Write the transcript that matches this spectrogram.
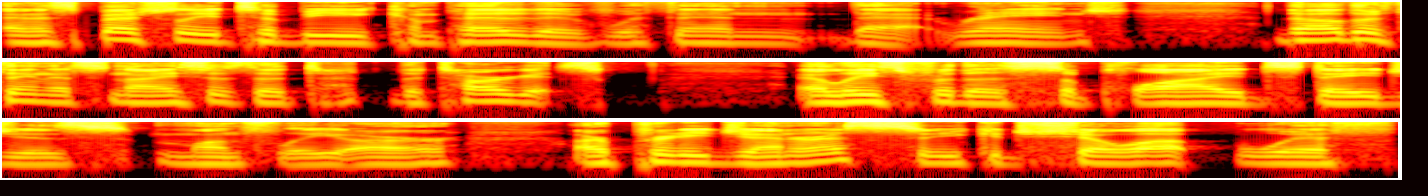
And especially to be competitive within that range. The other thing that's nice is that t- the targets, at least for the supplied stages monthly, are are pretty generous. So you could show up with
